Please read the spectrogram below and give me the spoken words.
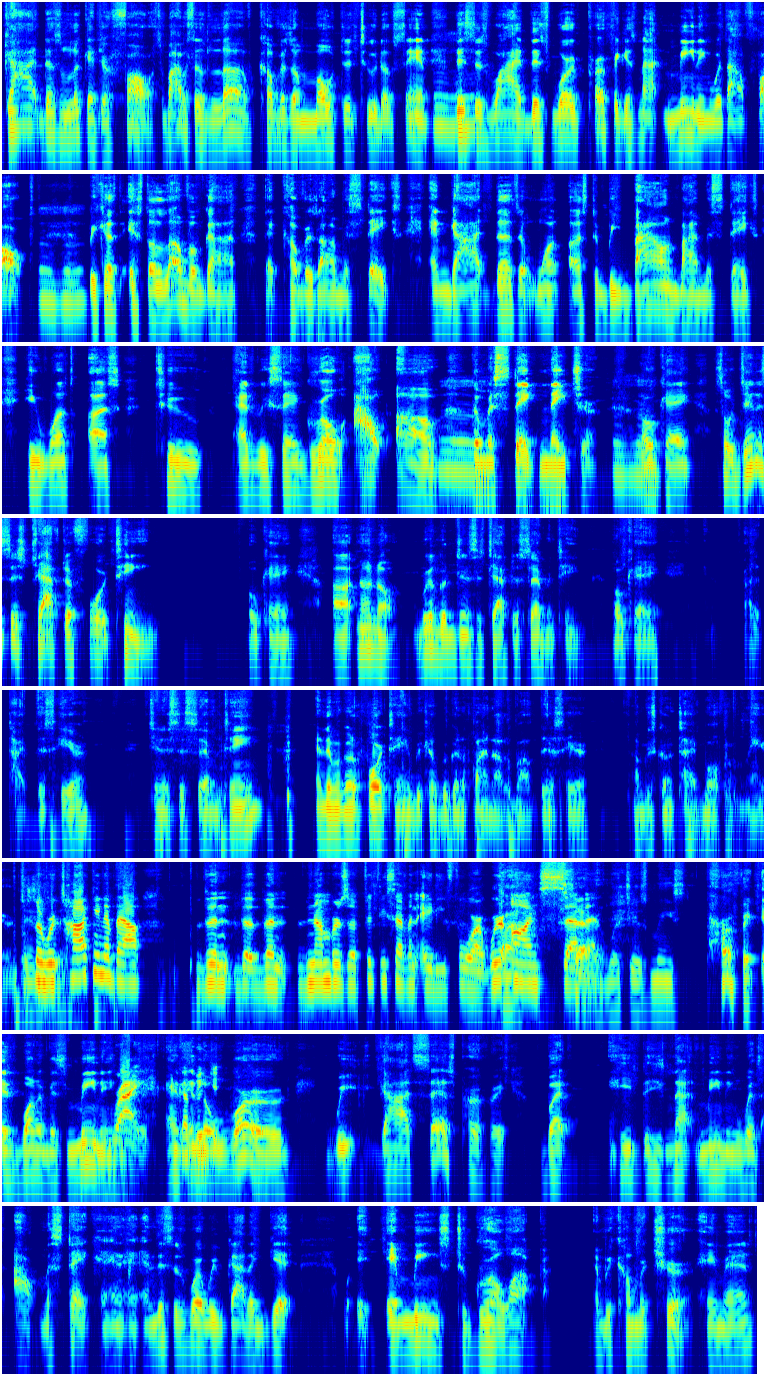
God doesn't look at your faults, the Bible says love covers a multitude of sin. This Mhm. is why this word perfect is not meaning without fault Mhm. because it's the love of God that covers our mistakes. And God doesn't want us to be bound by mistakes. He wants us to, as we say, grow out of the Mm, mistake nature. mhm. Okay. So Genesis chapter 14. Okay. Uh no, no. We're gonna go to Genesis chapter 17. Okay. Try to type this here. Genesis 17. And then we're going to 14 because we're going to find out about this here. I'm just going to type both of them here. So we're talking about the the the numbers of 5784. We're Right. on seven. which is means perfect is one of its meanings. Right. And in the get- word, we God says perfect, but he he's not meaning without mistake. And, and, and this is where we've got to get it, it means to grow up and become mature. Amen.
